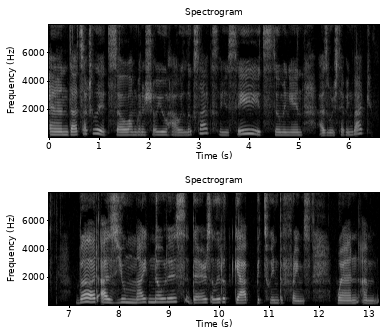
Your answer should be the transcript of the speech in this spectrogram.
and that's actually it. So i'm going to show you how it looks like. So you see it's zooming in as we're stepping back. But as you might notice there's a little gap between the frames when i'm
